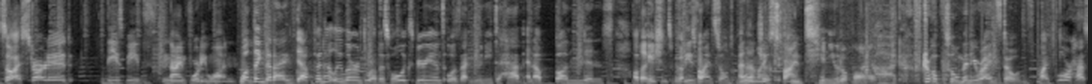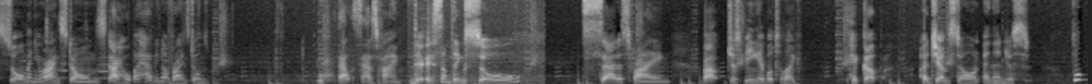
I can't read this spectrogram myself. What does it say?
So I started these beads 941 one thing that i definitely learned throughout this whole experience was that you need to have an abundance of like, patience because these rhinestones and then like, just continue to fall. Oh my god i've dropped so many rhinestones. My floor has so many rhinestones. I hope i have enough rhinestones. Ooh, that was satisfying. There is something so satisfying about just being able to like pick up a gemstone and then just boop,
